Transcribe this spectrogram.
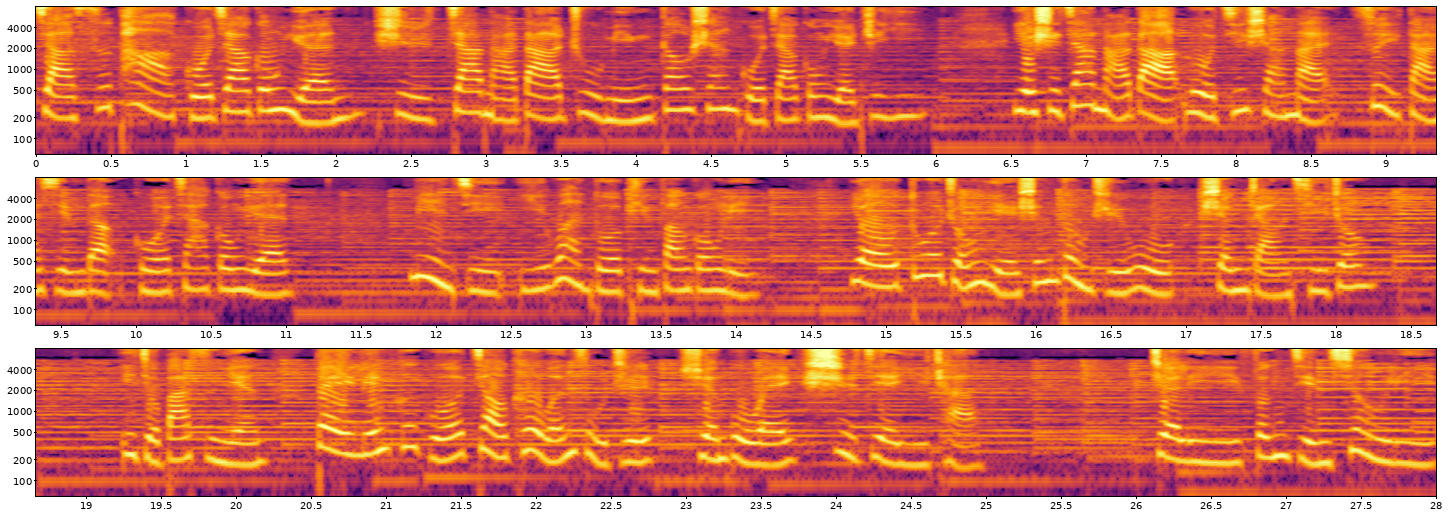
贾斯帕国家公园是加拿大著名高山国家公园之一，也是加拿大落基山脉最大型的国家公园，面积一万多平方公里，有多种野生动植物生长其中。一九八四年被联合国教科文组织宣布为世界遗产。这里风景秀丽，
